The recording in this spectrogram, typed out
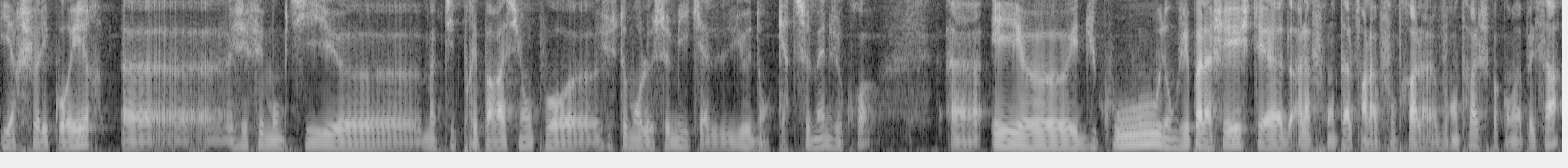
Hier, je suis allé courir. Euh, j'ai fait mon petit, ma petite préparation pour justement le semi qui a lieu dans 4 semaines, je crois. Euh, euh, et, du coup, donc j'ai pas lâché, j'étais à, la frontale, enfin la frontale, à la ventrale, je sais pas comment on appelle ça,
